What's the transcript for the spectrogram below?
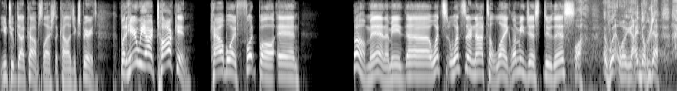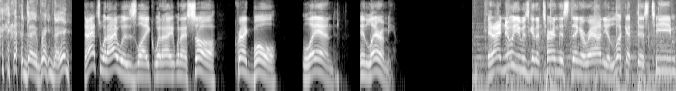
YouTube.com slash the college experience. But here we are talking cowboy football and oh man, I mean, uh, what's what's there not to like? Let me just do this. Well, well I don't get the brain bag. That's what I was like when I when I saw Craig Bohl land in Laramie. And I knew he was going to turn this thing around. You look at this team,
